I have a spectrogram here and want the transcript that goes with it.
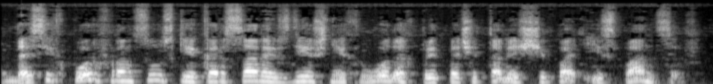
До сих пор французские корсары в здешних водах предпочитали щипать испанцев –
